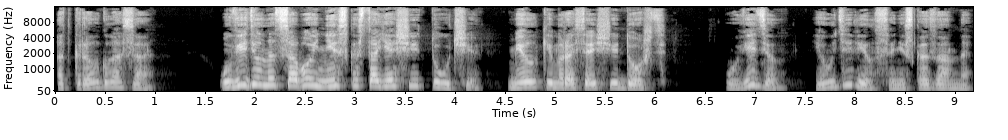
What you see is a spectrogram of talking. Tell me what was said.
открыл глаза. Увидел над собой низко стоящие тучи, мелкий моросящий дождь. Увидел и удивился несказанно.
